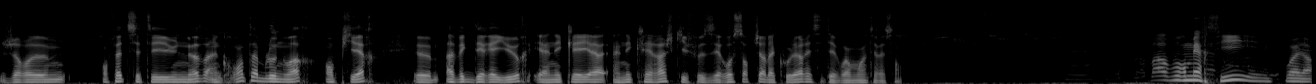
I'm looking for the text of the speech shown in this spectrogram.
Genre, euh, en fait, c'était une œuvre, un grand tableau noir en pierre euh, avec des rayures et un, éclaira- un éclairage qui faisait ressortir la couleur et c'était vraiment intéressant. Bah. Bah, vous remercie, voilà. euh,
